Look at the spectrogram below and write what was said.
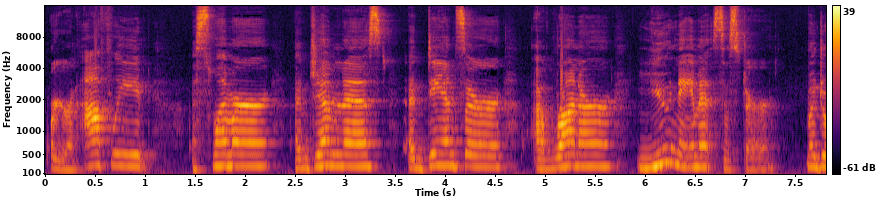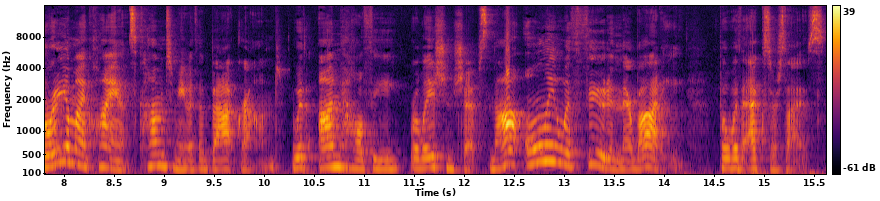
or you're an athlete, a swimmer, a gymnast, a dancer, a runner, you name it, sister. Majority of my clients come to me with a background with unhealthy relationships, not only with food in their body, but with exercise.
